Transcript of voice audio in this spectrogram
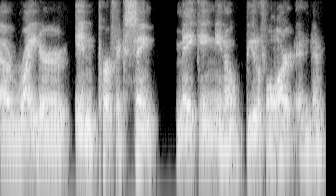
a writer in perfect sync, making you know beautiful art. And, and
